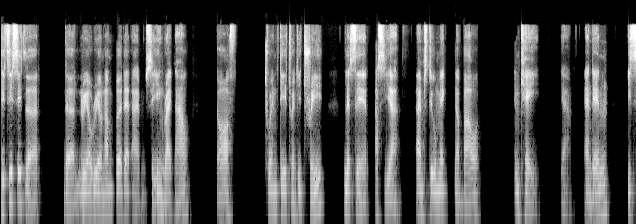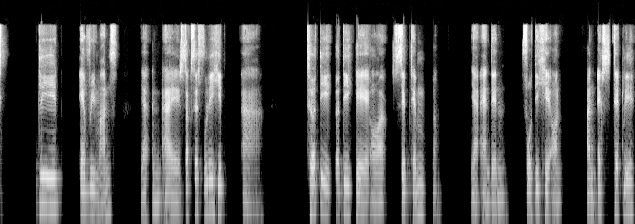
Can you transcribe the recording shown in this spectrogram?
this, this is the the real real number that I'm seeing right now of 2023. Let's say last year, I'm still making about 10k. Yeah. And then it's every month. Yeah. And I successfully hit uh 30 30k on September. Yeah, and then 40k on unexpectedly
